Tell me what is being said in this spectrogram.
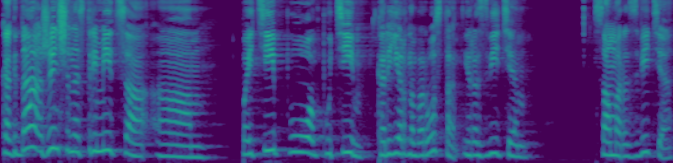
Когда женщина стремится э, пойти по пути карьерного роста и развития, саморазвития,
